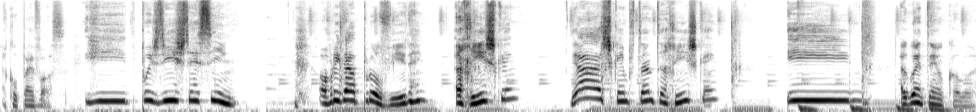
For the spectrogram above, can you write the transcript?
A culpa é vossa. E depois disto é assim: obrigado por ouvirem, arrisquem. Ah, acho que é importante, arrisquem e aguentem o calor.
